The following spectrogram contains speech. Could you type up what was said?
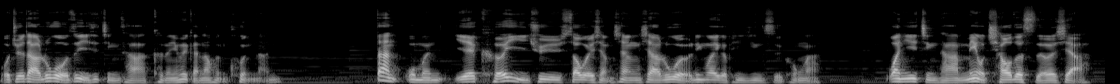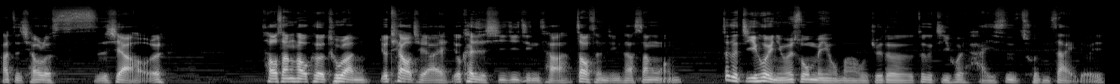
我觉得，啊，如果我自己是警察，可能也会感到很困难。但我们也可以去稍微想象一下，如果有另外一个平行时空啊，万一警察没有敲这十二下，他只敲了十下好了，超商浩克突然又跳起来，又开始袭击警察，造成警察伤亡，这个机会你会说没有吗？我觉得这个机会还是存在的。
